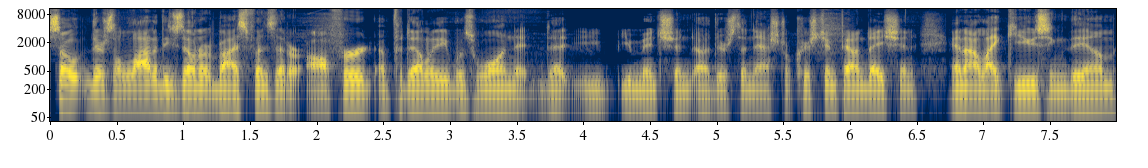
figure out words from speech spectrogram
So there's a lot of these donor advised funds that are offered. Uh, Fidelity was one that, that you, you mentioned. Uh, there's the National Christian Foundation, and I like using them.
